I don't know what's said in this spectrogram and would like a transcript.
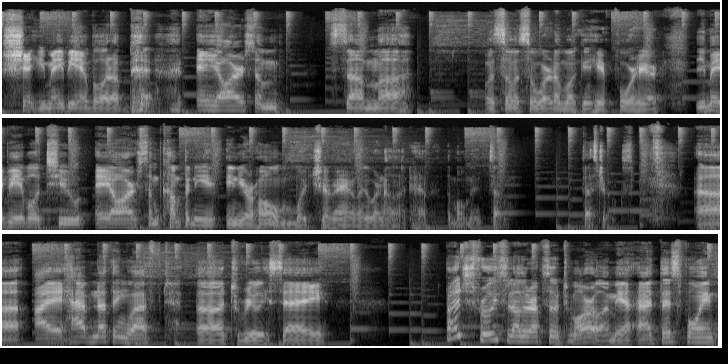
shit, you may be able to AR some some uh, what's what's the word I'm looking here for here? You may be able to AR some company in your home, which apparently we're not allowed to have at the moment. So, that's jokes. Uh, I have nothing left uh, to really say. I just release another episode tomorrow. I mean, at this point,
